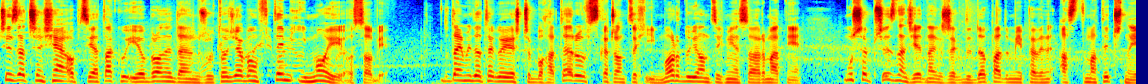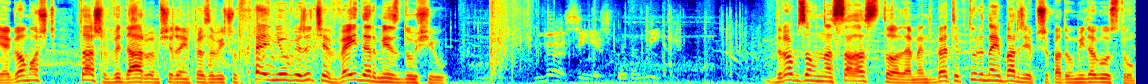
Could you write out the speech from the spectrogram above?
czy zatrzęsienia opcji ataku i obrony danym żółtodziobom, w tym i mojej osobie. Dodajmy do tego jeszcze bohaterów skaczących i mordujących mięso armatnie. Muszę przyznać jednak, że gdy dopadł mnie pewien astmatyczny jegomość, to aż wydarłem się do imprezowiczów. Hej, nie uwierzycie, Vader mnie zdusił! Dropzone na Salas to element bety, który najbardziej przypadł mi do gustu.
